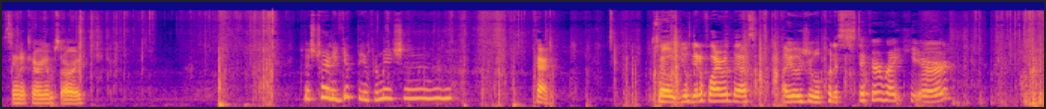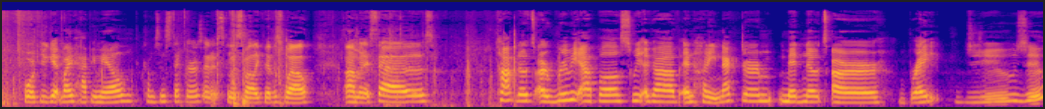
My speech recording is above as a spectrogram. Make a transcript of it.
sanitary, I'm sorry. Just trying to get the information. Okay. So you'll get a flyer with this. I usually will put a sticker right here for if you get my Happy Mail. It comes in stickers and it's going to smell like that as well. Um, and it says, top notes are ruby apple, sweet agave, and honey nectar. Mid notes are bright yuzu,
